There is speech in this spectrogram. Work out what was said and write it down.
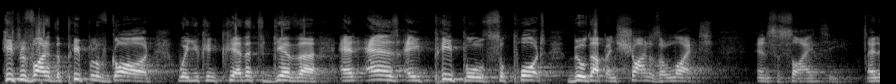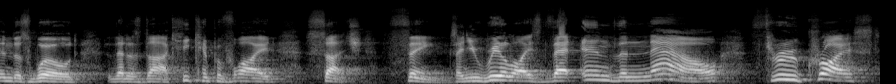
He's provided the people of God where you can gather together and as a people support, build up, and shine as a light in society and in this world that is dark. He can provide such things. And you realize that in the now, through Christ,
